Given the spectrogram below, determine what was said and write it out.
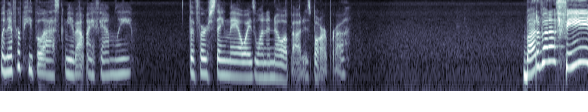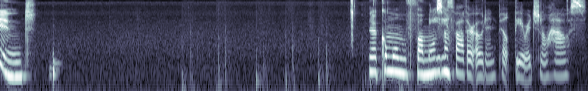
Whenever people ask me about my family, the first thing they always want to know about is Barbara. Bárbara Finch. Era como famosa. Edie's father, Odin, built the original house.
